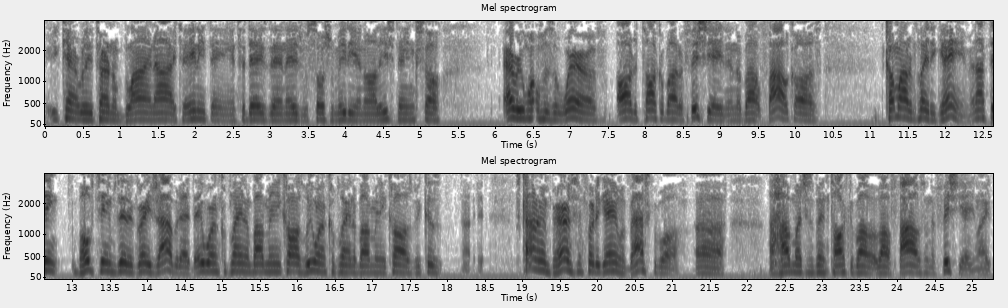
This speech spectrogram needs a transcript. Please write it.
you can't really turn a blind eye to anything in today's day and age with social media and all these things. So everyone was aware of all the talk about officiating about foul calls. Come out and play the game. And I think both teams did a great job of that. They weren't complaining about many calls. We weren't complaining about many calls because uh, it's kind of embarrassing for the game of basketball. Uh, how much has been talked about about fouls and officiating. Like,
